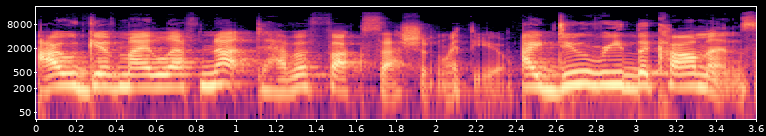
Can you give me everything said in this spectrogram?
I would give my left nut to have a fuck session with you. I do read the comments.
